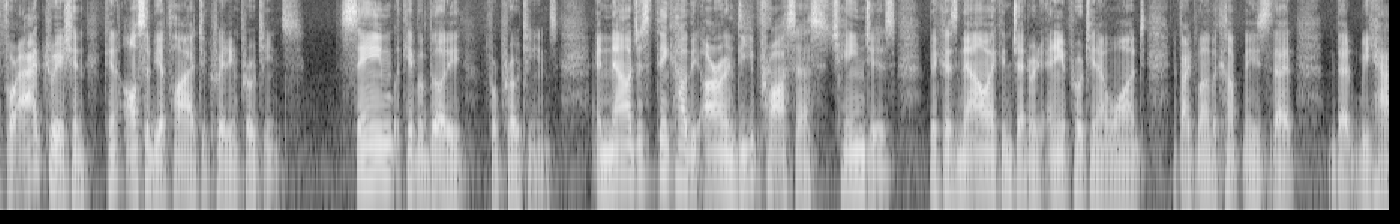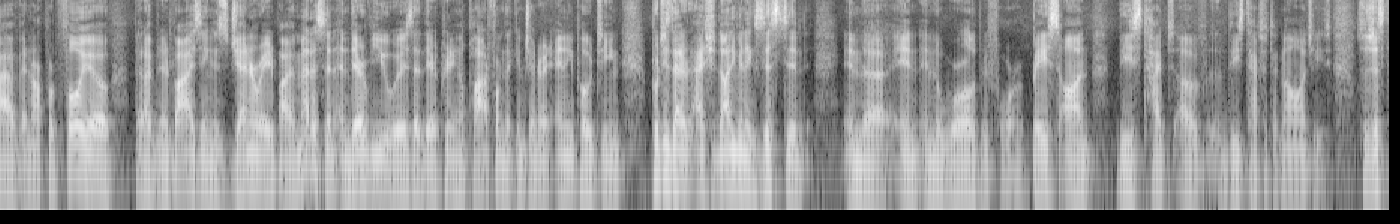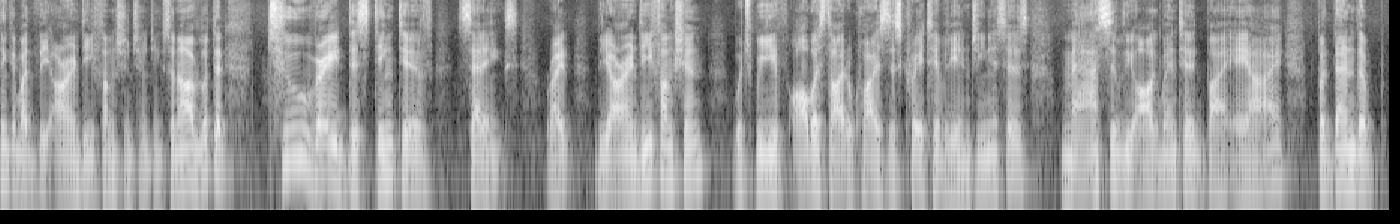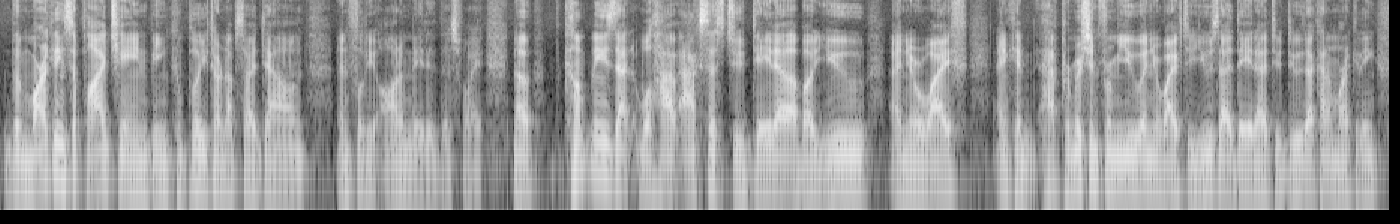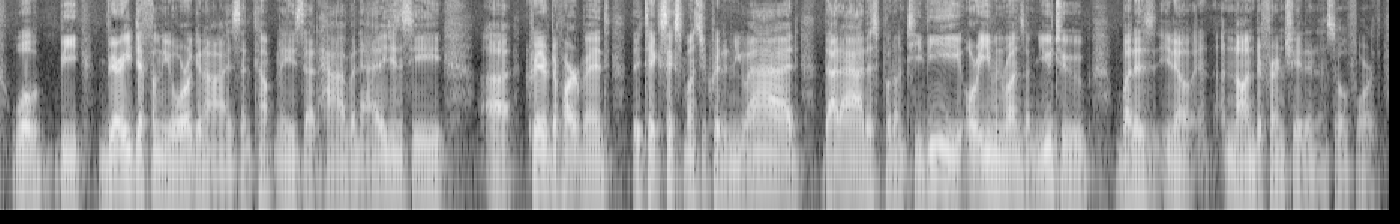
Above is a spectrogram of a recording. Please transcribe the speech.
for ad creation can also be applied to creating proteins. Same capability for proteins. And now just think how the R&D process changes because now I can generate any protein I want. In fact, one of the companies that that we have in our portfolio that I've been advising is Generate Biomedicine and their view is that they're creating a platform that can generate any protein, proteins that have actually not even existed in the in, in the world before based on these types of these types of technologies. So just think about the R&D function changing. So now I've looked at two very distinctive settings, right? The R&D function, which we've always thought requires this creativity and geniuses, massively augmented by AI, but then the, the marketing supply chain being completely turned upside down and fully automated this way. Now, companies that will have access to data about you and your wife and can have permission from you and your wife to use that data to do that kind of marketing will be very differently organized than companies that have an ad agency, uh, creative department. They take six months to create a new ad. That ad is put on TV or even runs on YouTube, but is you know non-differentiated and so forth.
